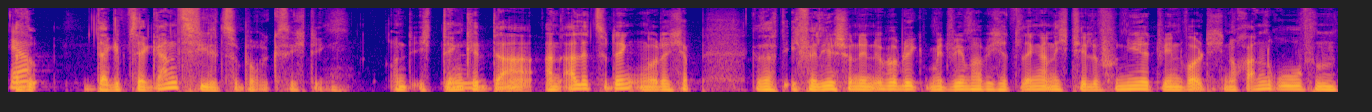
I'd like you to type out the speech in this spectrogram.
Ja. Also da gibt's ja ganz viel zu berücksichtigen. Und ich denke, Mhm. da an alle zu denken. Oder ich habe gesagt, ich verliere schon den Überblick, mit wem habe ich jetzt länger nicht telefoniert, wen wollte ich noch anrufen.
